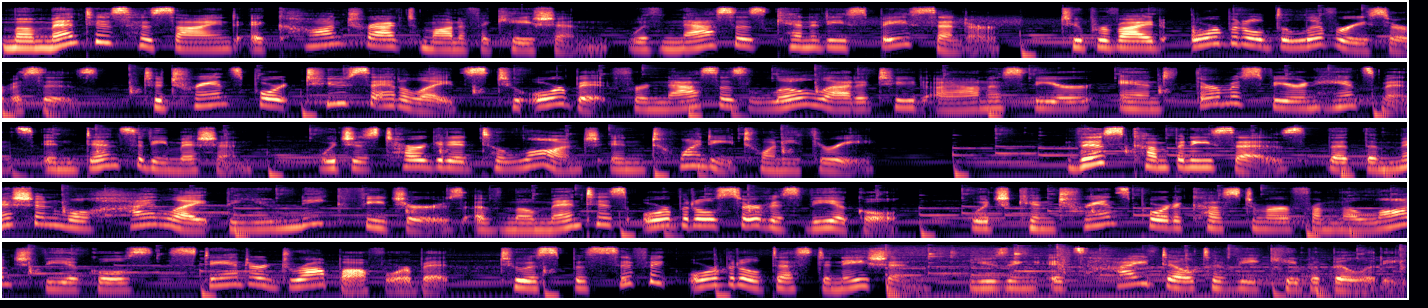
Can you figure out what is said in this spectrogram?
Momentus has signed a contract modification with NASA's Kennedy Space Center to provide orbital delivery services to transport two satellites to orbit for NASA's Low Latitude Ionosphere and Thermosphere Enhancements in Density mission, which is targeted to launch in 2023. This company says that the mission will highlight the unique features of Momentus Orbital Service Vehicle which can transport a customer from the launch vehicle's standard drop-off orbit to a specific orbital destination using its high delta-v capability.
